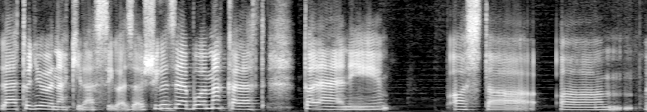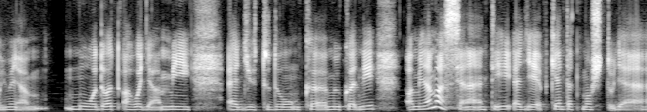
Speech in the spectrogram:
lehet, hogy ő neki lesz igaza. És igazából meg kellett találni azt a, a hogy mondjam, módot, ahogyan mi együtt tudunk működni, ami nem azt jelenti egyébként, tehát most ugye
